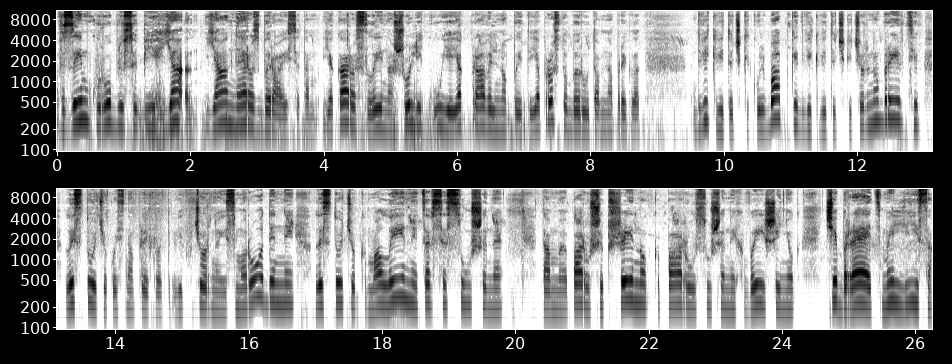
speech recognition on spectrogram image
взимку роблю собі. Я, я не розбираюся там, яка рослина, що лікує, як правильно пити. Я просто беру там, наприклад, дві квіточки кульбабки, дві квіточки чорнобривців, листочок, ось, наприклад, від чорної смородини, листочок малини, це все сушене. Там е, пару шипшинок, пару сушених вишеньок, чебрець, меліса.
